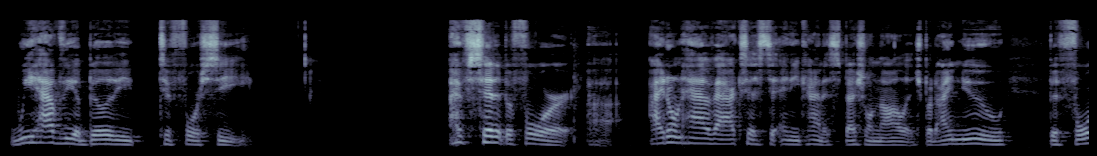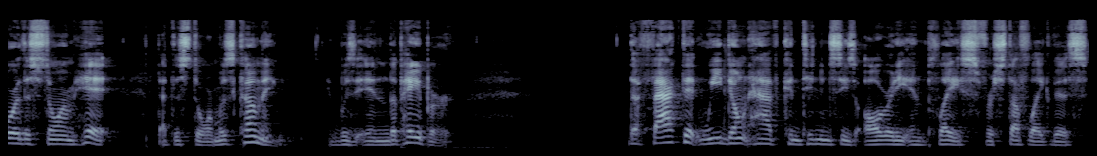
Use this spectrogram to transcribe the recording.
we have the ability to foresee. I've said it before. Uh, I don't have access to any kind of special knowledge, but I knew before the storm hit that the storm was coming. It was in the paper. The fact that we don't have contingencies already in place for stuff like this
